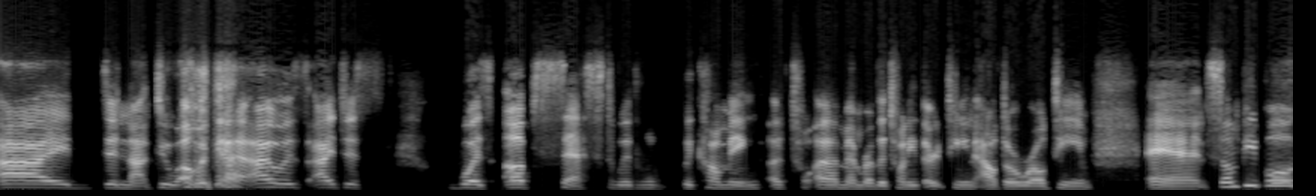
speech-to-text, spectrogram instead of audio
i did not do well with that. I was i just was obsessed with becoming a, a, member of the 2013 outdoor world team and some people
